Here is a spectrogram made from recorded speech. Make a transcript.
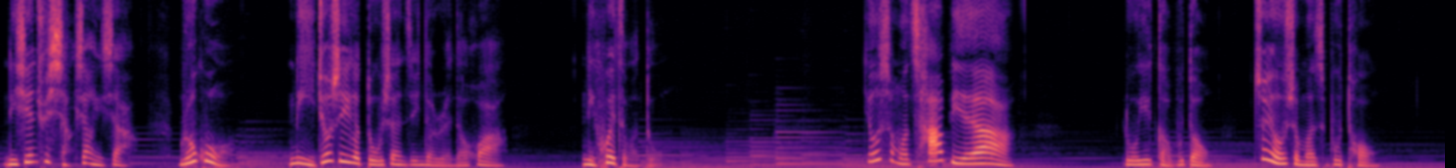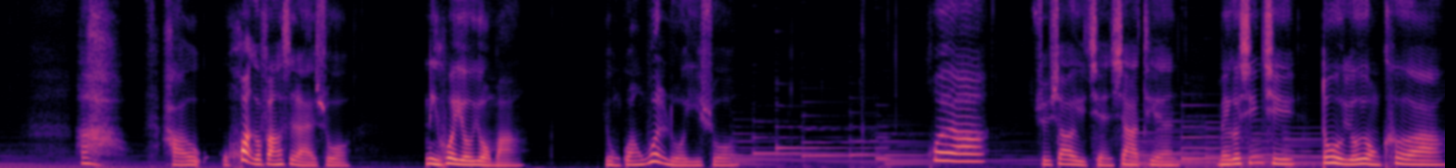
你先去想象一下，如果你就是一个读圣经的人的话，你会怎么读？有什么差别啊？罗伊搞不懂，这有什么是不同？啊，好，我换个方式来说，你会游泳吗？永光问罗伊说：“。”学校以前夏天每个星期都有游泳课啊，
